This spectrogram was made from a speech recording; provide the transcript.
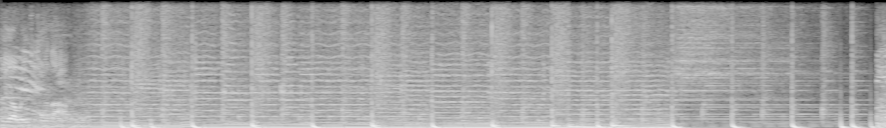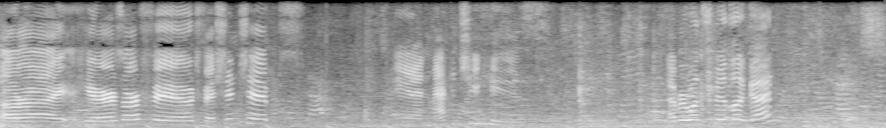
We always do that. All right, here's our food: fish and chips and mac and cheese. Everyone's food look good? Yes.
